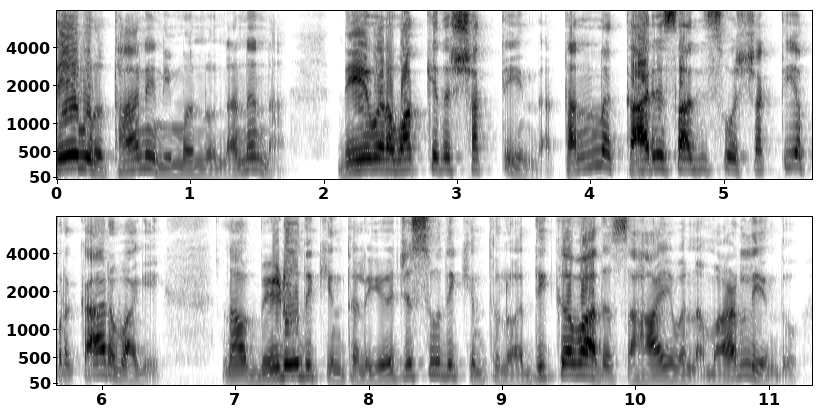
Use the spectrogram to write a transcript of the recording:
ದೇವರು ತಾನೇ ನಿಮ್ಮನ್ನು ನನ್ನನ್ನು ದೇವರ ವಾಕ್ಯದ ಶಕ್ತಿಯಿಂದ, ತನ್ನ ಕಾರ್ಯ ಸಾಧಿಸುವ ಶಕ್ತಿಯ ಪ್ರಕಾರವಾಗಿ ನಾವು ಬೇಡುವುದಕ್ಕಿಂತಲೂ ಯೋಚಿಸುವುದಕ್ಕಿಂತಲೂ ಅಧಿಕವಾದ ಸಹಾಯವನ್ನು ಮಾಡಲಿ ಎಂದು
